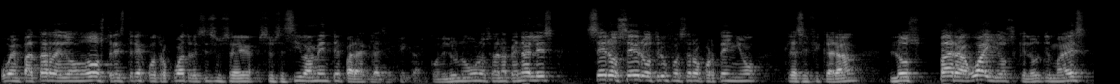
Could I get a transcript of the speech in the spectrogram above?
o empatar de 2-2, 3-3, 4-4 y así suce- sucesivamente para clasificar. Con el 1-1 se van a penales, 0-0, triunfo Cerro Porteño, clasificarán los paraguayos, que la última vez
